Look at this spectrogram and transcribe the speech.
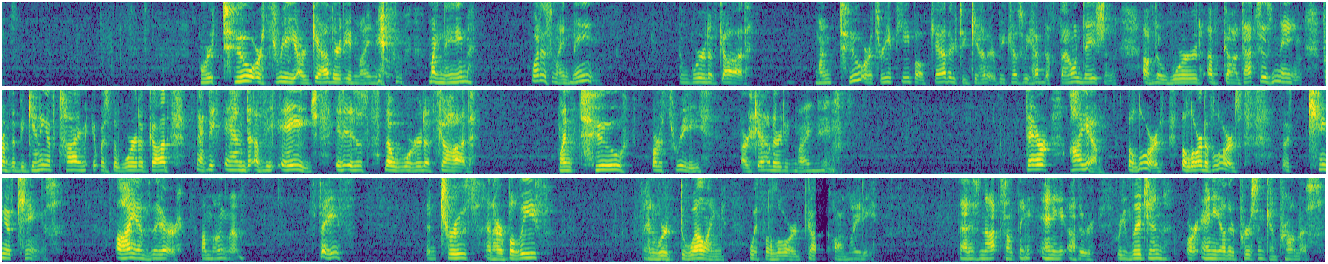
Where two or three are gathered in my name. My name? What is my name? The Word of God when two or three people gather together because we have the foundation of the Word of God. That's His name. From the beginning of time, it was the Word of God. At the end of the age, it is the Word of God. When two or three are gathered in my name, there I am, the Lord, the Lord of Lords, the King of Kings. I am there among them. Faith and truth and our belief, and we're dwelling with the Lord God Almighty. That is not something any other religion or any other person can promise.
